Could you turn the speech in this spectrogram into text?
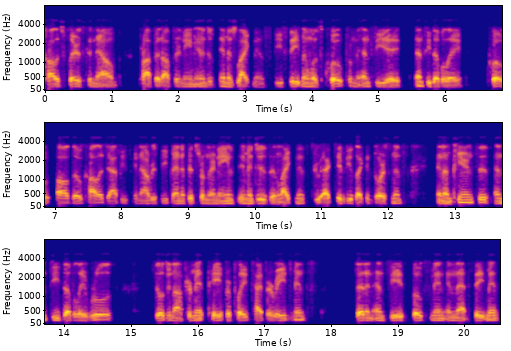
college players can now profit off their name, image, image likeness. The statement was, quote, from the NCAA, NCAA, quote, although college athletes can now receive benefits from their names, images, and likeness through activities like endorsements and appearances, NCAA rules still do not permit pay for play type arrangements, said an NCAA spokesman in that statement.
